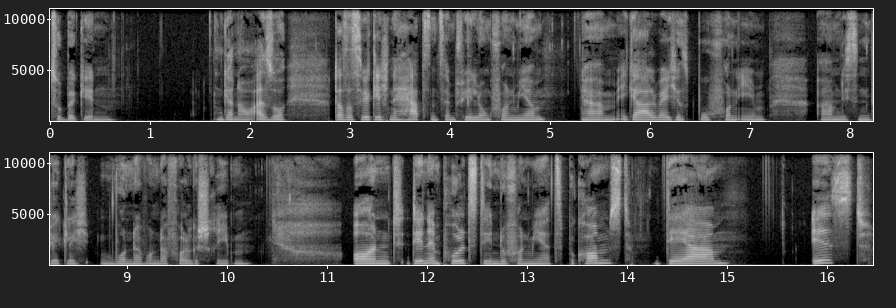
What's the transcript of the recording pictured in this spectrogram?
zu beginnen. Genau, also das ist wirklich eine Herzensempfehlung von mir. Ähm, egal welches Buch von ihm, ähm, die sind wirklich wunder wundervoll geschrieben. Und den Impuls, den du von mir jetzt bekommst, der ist,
